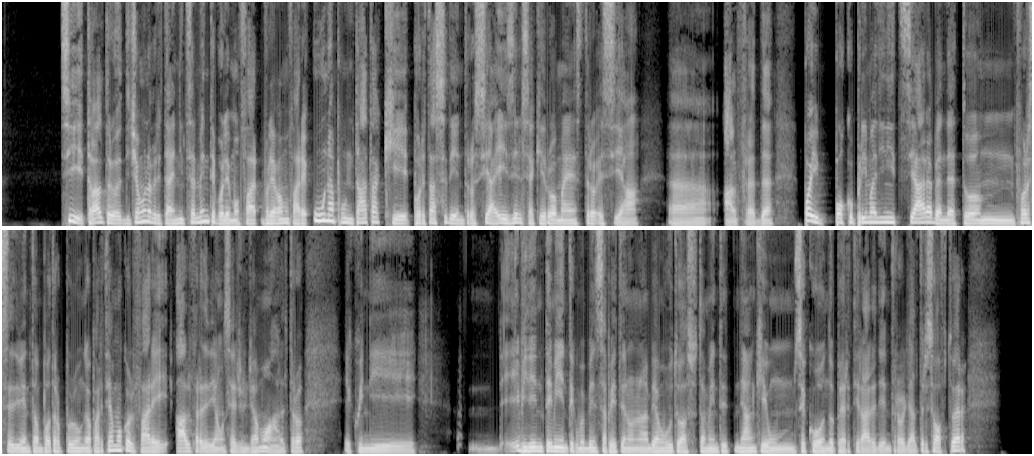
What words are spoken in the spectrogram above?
Sì, tra l'altro, diciamo la verità, inizialmente far, volevamo fare una puntata che portasse dentro sia Hazel, sia Chiro Maestro e sia uh, Alfred. Poi poco prima di iniziare abbiamo detto mm, forse diventa un po' troppo lunga, partiamo col fare Alfred e vediamo se aggiungiamo altro e quindi evidentemente come ben sapete non abbiamo avuto assolutamente neanche un secondo per tirare dentro gli altri software.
